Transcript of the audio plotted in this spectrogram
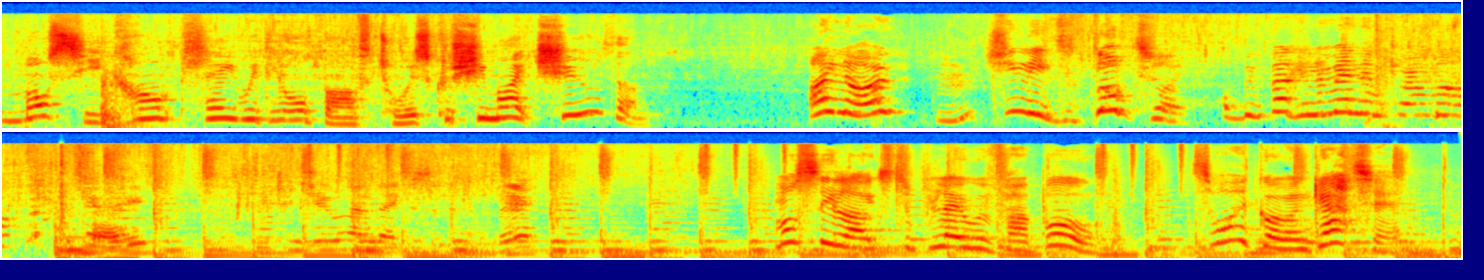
Mossy can't play with your bath toys because she might chew them. I know. She needs a dog toy. I'll be back in a minute, Grandma. Okay. You can do her legs a little bit. Mossy likes to play with her ball, so I go and get it.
